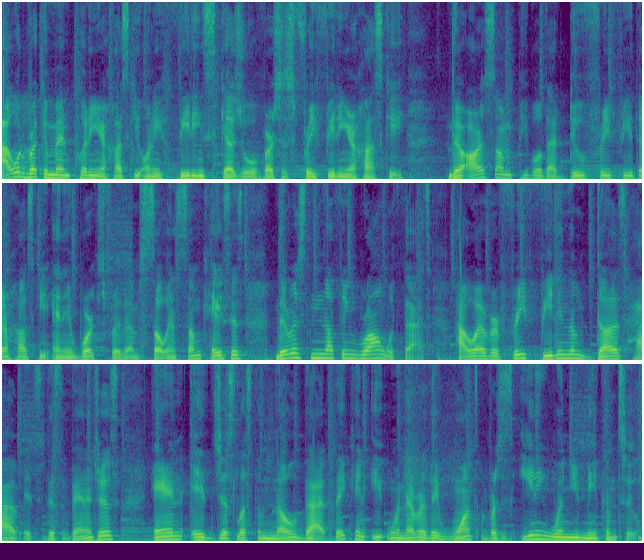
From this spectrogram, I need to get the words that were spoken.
I would recommend putting your husky on a feeding schedule versus free feeding your husky. There are some people that do free feed their husky and it works for them. So in some cases, there is nothing wrong with that. However, free feeding them does have its disadvantages and it just lets them know that they can eat whenever they want versus eating when you need them to.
